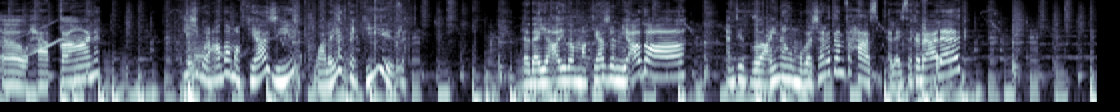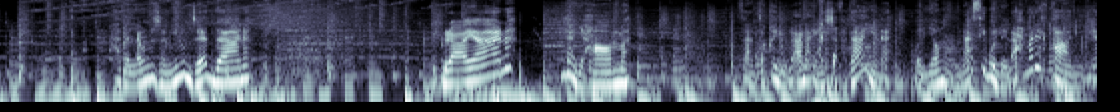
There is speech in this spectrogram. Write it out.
أو حقا. يجب أن أضع مكياجي وعلي التركيز لدي أيضا مكياج لأضعه أنت تضعينه مباشرة فحسب أليس كذلك؟ هذا اللون جميل جدا. برايان لا يهم سأنتقل الآن إلى الشفتين واليوم مناسب للأحمر القاني.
